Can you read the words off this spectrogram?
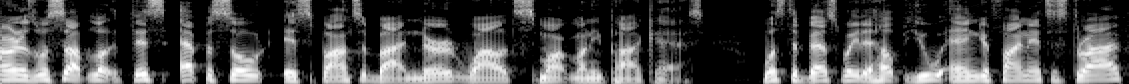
Earners, what's up? Look, this episode is sponsored by NerdWallet's Smart Money Podcast. What's the best way to help you and your finances thrive?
